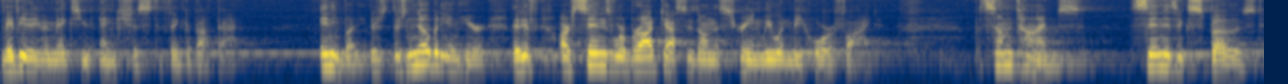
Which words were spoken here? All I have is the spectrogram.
Maybe it even makes you anxious to think about that. Anybody, there's, there's nobody in here that if our sins were broadcasted on the screen, we wouldn't be horrified. But sometimes sin is exposed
